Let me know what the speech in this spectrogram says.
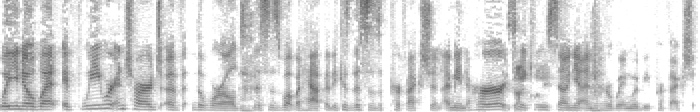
Well, you know what? If we were in charge of the world, this is what would happen because this is a perfection. I mean, her exactly. taking Sonja under her wing would be perfection.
